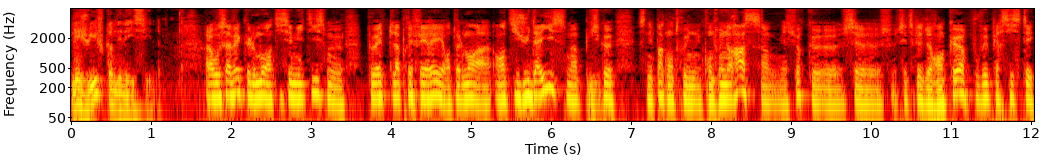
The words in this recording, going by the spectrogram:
les Juifs comme des déicides. Alors vous savez que le mot antisémitisme peut être la préférée éventuellement à anti-judaïsme, hein, puisque ce n'est pas contre une, contre une race. Hein. Bien sûr que euh, cette espèce de rancœur pouvait persister.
